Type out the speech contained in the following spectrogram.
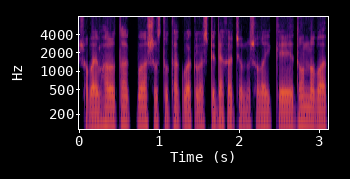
সবাই ভালো থাকবা সুস্থ থাকবা। ক্লাসটি দেখার জন্য সবাইকে ধন্যবাদ।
